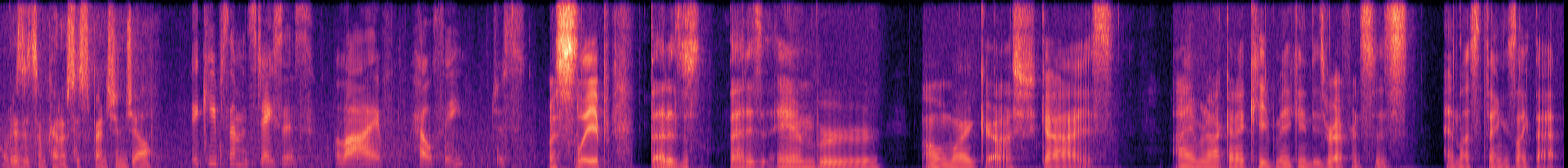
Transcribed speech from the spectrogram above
What is it, some kind of suspension gel? It keeps them in stasis, alive, healthy, just Asleep. That is that is Amber. Oh my gosh, guys. I'm not gonna keep making these references unless things like that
